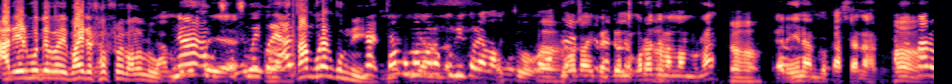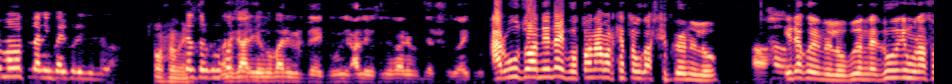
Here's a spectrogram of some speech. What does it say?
আর এর মধ্যে ভাই বাইরে সবসময় ভালো লোক। না আমি করে। আজ দাম হ্যাঁ হ্যাঁ। সমস্যা নেই। নেই। আর ও আমার ক্ষেত্রে গাছ খেত করে নিল। হ্যাঁ। এটা করে নিল বুঝলেন না যদি ইমন আছে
